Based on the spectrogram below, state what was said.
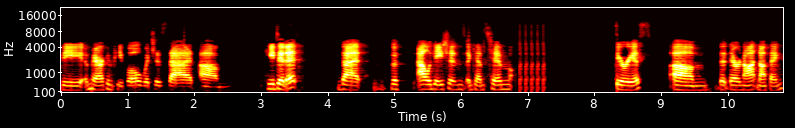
the American people, which is that um, he did it, that the allegations against him serious, um, that they're not nothing,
